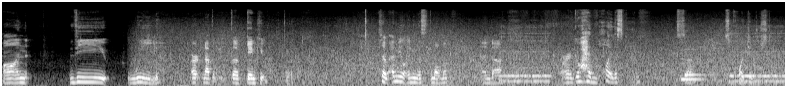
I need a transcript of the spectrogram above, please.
on the Wii. Or not the Wii, the GameCube. So I'm emulating this at the moment. And uh we're gonna go ahead and play this game. It's, it's quite interesting.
